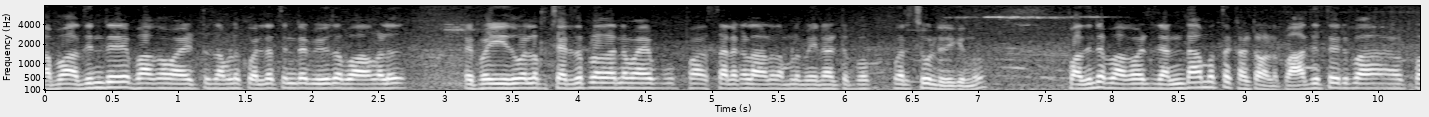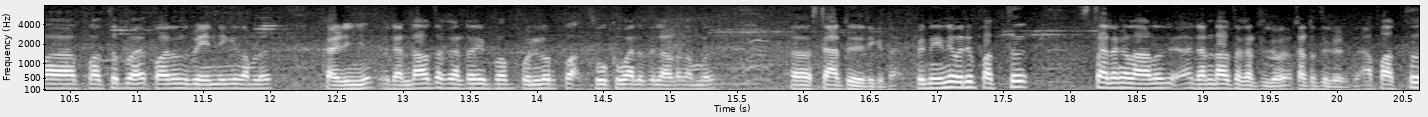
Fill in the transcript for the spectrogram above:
അപ്പോൾ അതിന്റെ ഭാഗമായിട്ട് നമ്മൾ കൊല്ലത്തിന്റെ വിവിധ ഭാഗങ്ങൾ ഇപ്പോൾ ഇതുപോലെ ചരിത്രപ്രധാനമായ സ്ഥലങ്ങളാണ് നമ്മൾ മെയിനായിട്ട് ഇപ്പോൾ വരച്ചുകൊണ്ടിരിക്കുന്നത്. അപ്പോൾ അതിന്റെ ഭാഗമായിട്ട് രണ്ടാമത്തെ ഘട്ടമാണ്. ഇപ്പോൾ ആദ്യത്തെ ഒരു പത്ത് പതിനൊന്ന് പെയിന്റിങ് നമ്മൾ കഴിഞ്ഞു. രണ്ടാമത്തെ ഘട്ടം ഇപ്പോൾ പുല്ലൂർ തൂക്കുപാലത്തിലാണ് നമ്മൾ സ്റ്റാർട്ട് ചെയ്തിരിക്കുന്നത്. പിന്നെ ഇനി ഒരു പത്ത് സ്ഥലങ്ങളാണ് രണ്ടാമത്തെ ഘട്ടത്തിൽ ഘട്ടത്തിൽ വരുന്നത്. ആ പത്ത്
